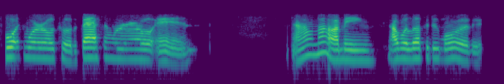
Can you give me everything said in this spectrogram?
sports world to the fashion world, and I don't know. I mean, I would love to do more of it.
